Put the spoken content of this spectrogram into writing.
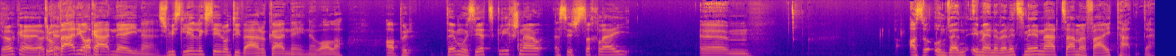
Okay, okay. Darum wäre ich auch aber, gerne einer. Das ist mein Lieblingstier und ich wäre auch gerne einer. Voilà. Aber dann muss ich jetzt gleich schnell, es ist so klein, ähm, also, und wenn, ich meine, wenn jetzt wir näher zusammen einen Fight hätten,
